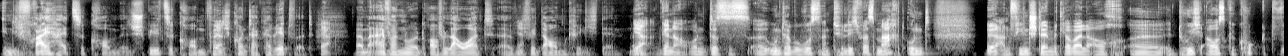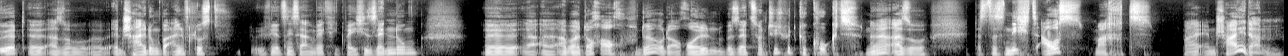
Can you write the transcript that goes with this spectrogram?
in die Freiheit zu kommen, ins Spiel zu kommen, völlig Ja. konterkariert wird. Ja. Weil man einfach nur drauf lauert, äh, wie Ja. viel Daumen kriege ich denn. ne? Ja, genau. Und das ist äh, unterbewusst natürlich was macht und äh, an vielen Stellen mittlerweile auch äh, durchaus geguckt wird, äh, also Entscheidung beeinflusst. Ich will jetzt nicht sagen, wer kriegt welche Sendung, äh, aber doch auch, ne, oder auch Rollenbesetzung, natürlich wird geguckt, ne? Also, dass das nichts ausmacht bei Entscheidern.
